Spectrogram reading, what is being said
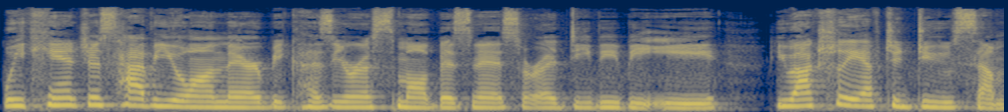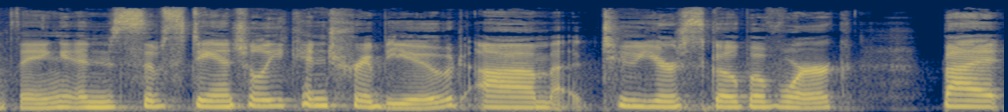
we can't just have you on there because you're a small business or a DVBE you actually have to do something and substantially contribute um, to your scope of work. But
